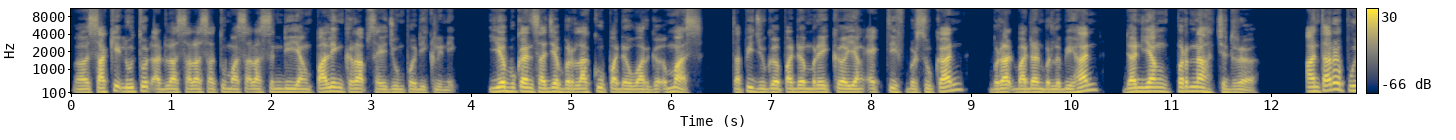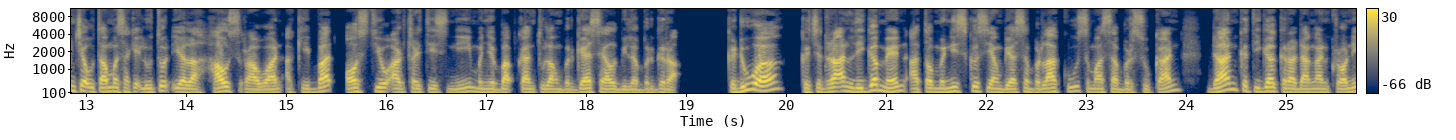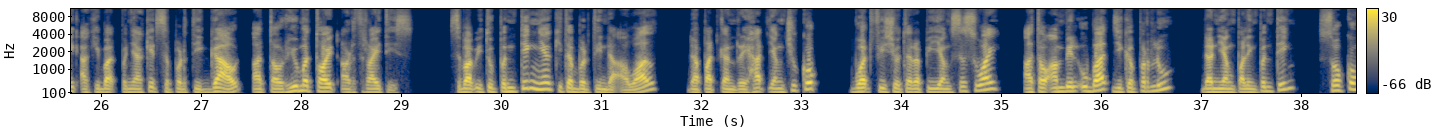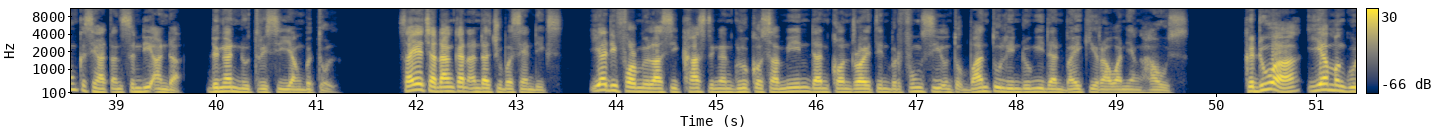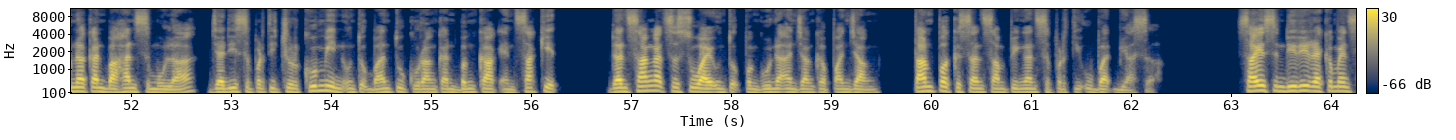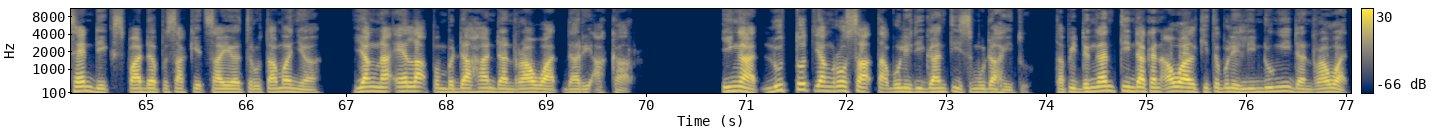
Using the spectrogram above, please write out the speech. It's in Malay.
Uh, sakit lutut adalah salah satu masalah sendi yang paling kerap saya jumpa di klinik. Ia bukan saja berlaku pada warga emas, tapi juga pada mereka yang aktif bersukan, berat badan berlebihan dan yang pernah cedera. Antara punca utama sakit lutut ialah haus rawan akibat osteoartritis ni menyebabkan tulang bergesel bila bergerak. Kedua, kecederaan ligamen atau meniskus yang biasa berlaku semasa bersukan dan ketiga keradangan kronik akibat penyakit seperti gout atau rheumatoid arthritis. Sebab itu pentingnya kita bertindak awal, dapatkan rehat yang cukup, buat fisioterapi yang sesuai atau ambil ubat jika perlu dan yang paling penting, sokong kesihatan sendi anda dengan nutrisi yang betul. Saya cadangkan anda cuba Sendix. Ia diformulasi khas dengan glukosamin dan chondroitin berfungsi untuk bantu lindungi dan baiki rawan yang haus. Kedua, ia menggunakan bahan semula jadi seperti curkumin untuk bantu kurangkan bengkak dan sakit dan sangat sesuai untuk penggunaan jangka panjang tanpa kesan sampingan seperti ubat biasa. Saya sendiri rekomen Sendix pada pesakit saya terutamanya yang nak elak pembedahan dan rawat dari akar. Ingat, lutut yang rosak tak boleh diganti semudah itu. Tapi dengan tindakan awal kita boleh lindungi dan rawat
